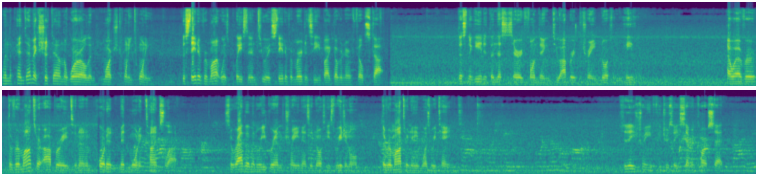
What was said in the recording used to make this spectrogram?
When the pandemic shut down the world in March 2020, the state of Vermont was placed into a state of emergency by Governor Phil Scott. This negated the necessary funding to operate the train north of New Haven. However, the Vermonter operates in an important mid morning time slot, so rather than rebrand the train as a Northeast Regional, the Vermonter name was retained. Today's train features a seven car set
